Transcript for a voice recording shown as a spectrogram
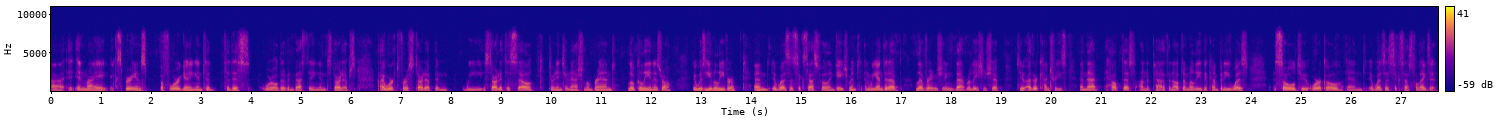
Uh, in my experience before getting into to this world of investing in startups, I worked for a startup and we started to sell to an international brand locally in Israel. It was Unilever, and it was a successful engagement. And we ended up leveraging that relationship to other countries, and that helped us on the path. And ultimately, the company was sold to Oracle, and it was a successful exit.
